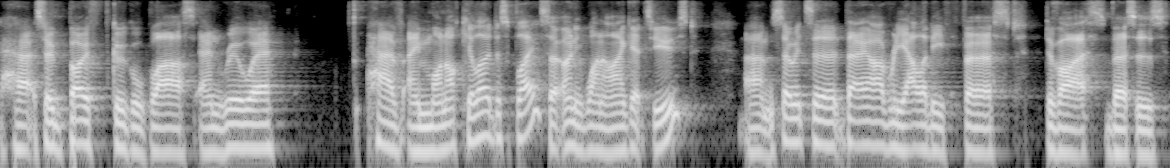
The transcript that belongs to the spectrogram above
have so both Google Glass and RealWear have a monocular display, so only one eye gets used. Um, so it's a they are reality first device versus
